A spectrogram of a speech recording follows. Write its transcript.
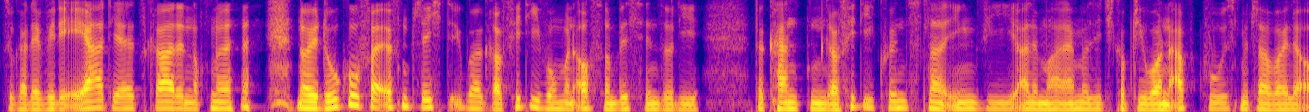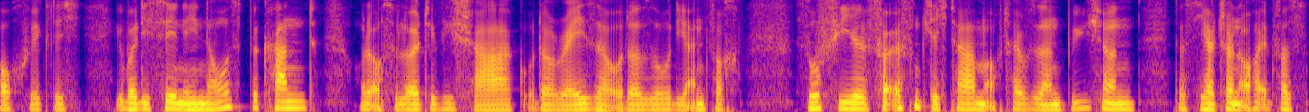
sogar der WDR hat ja jetzt gerade noch eine neue Doku veröffentlicht über Graffiti, wo man auch so ein bisschen so die bekannten Graffiti-Künstler irgendwie alle mal einmal sieht. Ich glaube, die One-Up-Crew ist mittlerweile auch wirklich über die Szene hinaus bekannt. Oder auch so Leute wie Shark oder Razer oder so, die einfach so viel veröffentlicht haben, auch teilweise an Büchern, dass sie halt schon auch etwas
